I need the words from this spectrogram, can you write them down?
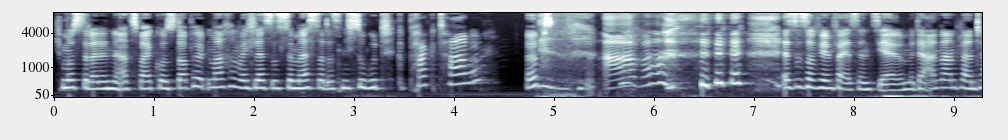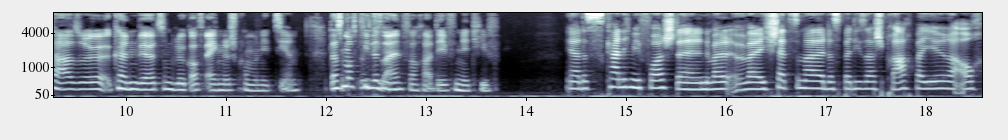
Ich musste leider den A2-Kurs doppelt machen, weil ich letztes Semester das nicht so gut gepackt habe. Ups. Aber es ist auf jeden Fall essentiell. Und mit der anderen Plantage können wir zum Glück auf Englisch kommunizieren. Das macht vieles okay. einfacher, definitiv. Ja, das kann ich mir vorstellen, weil, weil ich schätze mal, dass bei dieser Sprachbarriere auch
